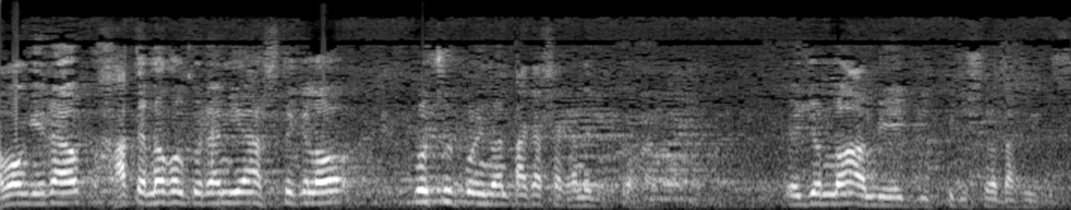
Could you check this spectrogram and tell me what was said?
এবং এরা হাতে নকল করে নিয়ে আসতে গেলেও প্রচুর পরিমাণ টাকা সেখানে দিতে হয়। এই জন্য আমি এই পিটিশনটা দাখিল করছি।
